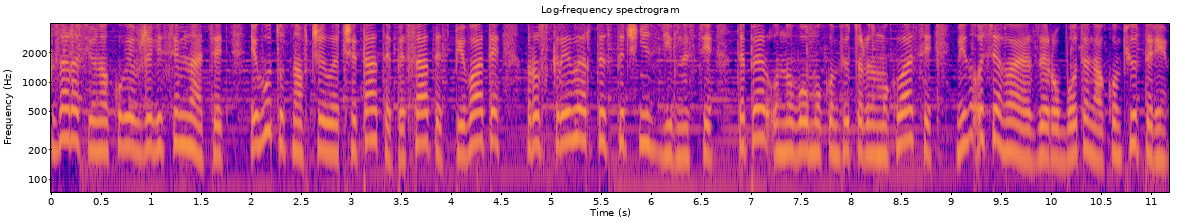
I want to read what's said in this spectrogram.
Зараз юнакові вже 18. Його тут навчили читати, писати, співати, розкрили артистичні здібності. Тепер у новому комп'ютерному класі він осягає з роботи на комп'ютері.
